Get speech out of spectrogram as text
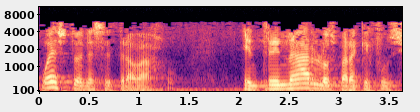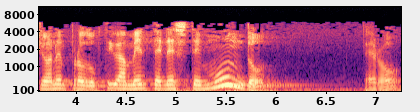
puesto en ese trabajo. Entrenarlos para que funcionen productivamente en este mundo, pero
